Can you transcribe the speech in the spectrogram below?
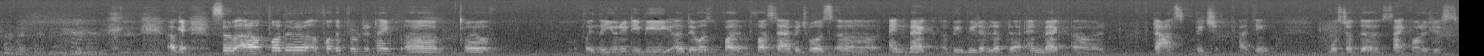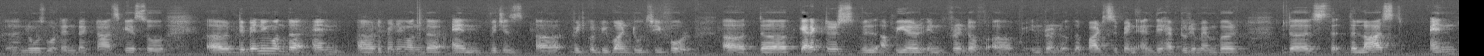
okay, so uh, for the for the prototype uh, uh, in the Unity, we uh, there was first app which was n-back. We, we developed a n-back task, which I think most of the psychologists uh, knows what n-back task is. So uh, depending on the n, uh, depending on the n, which is which could be one, two, three, four, the characters will appear in front of in front of the participant, and they have to remember the the last n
